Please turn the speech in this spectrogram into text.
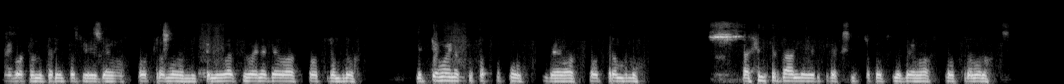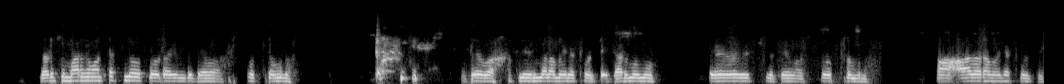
కైగొట్టను ధరింపజే దేవ స్తోత్రము నిత్య నివాసమైన దేవ స్తోత్రములు నిత్యమైన కృపత్వపు దేవ స్తోత్రములు రక్షించడాన్ని వీరికి రక్షించకొచ్చిన దేవ స్తోత్రములు నడుచు మార్గం అంతట్లో తోడైంది దేవ స్తోత్రములు. దేవ నిర్మలమైనటువంటి ధర్మము దేవ స్తోత్రములు ఆ ఆధారమైనటువంటి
